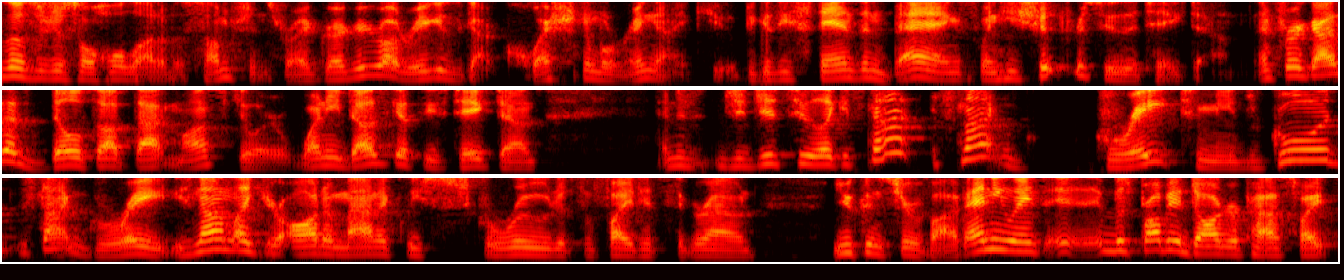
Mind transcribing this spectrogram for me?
those are just a whole lot of assumptions, right? Gregory Rodriguez got questionable ring IQ because he stands and bangs when he should pursue the takedown. And for a guy that's built up that muscular, when he does get these takedowns and his jiu-jitsu, like it's not, it's not great to me. It's good. It's not great. He's not like you're automatically screwed if the fight hits the ground. You can survive. Anyways, it, it was probably a dog or pass fight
